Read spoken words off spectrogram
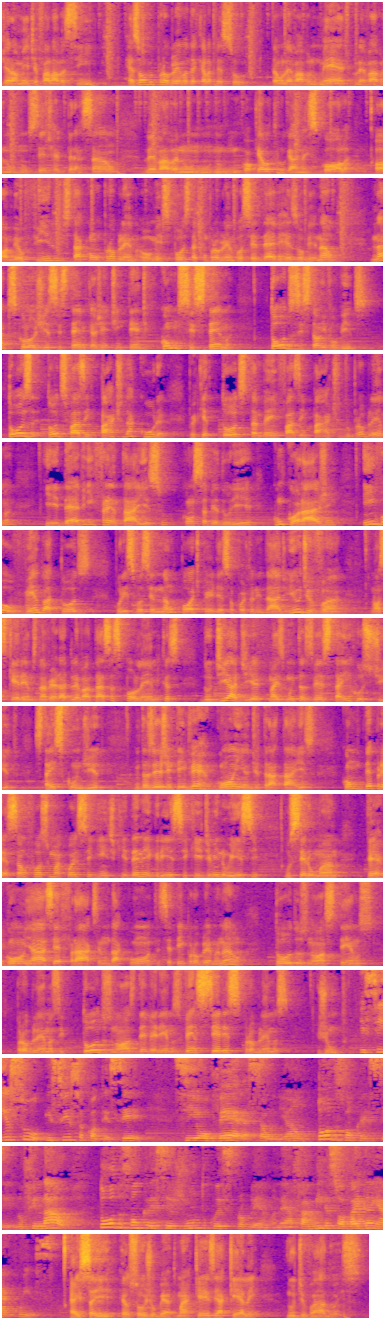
geralmente eu falava assim: resolve o problema daquela pessoa. Então levava no médico, levava num, num centro de recuperação, levava num, num, em qualquer outro lugar, na escola. Ó, oh, meu filho está com um problema, ou minha esposa está com um problema, você deve resolver. Não. Na psicologia sistêmica, a gente entende como sistema, todos estão envolvidos. Todos, todos fazem parte da cura, porque todos também fazem parte do problema e devem enfrentar isso com sabedoria, com coragem, envolvendo a todos por isso você não pode perder essa oportunidade. E o divã, nós queremos, na verdade, levantar essas polêmicas do dia a dia, mas muitas vezes está enrustido, está escondido. Muitas vezes a gente tem vergonha de tratar isso como depressão fosse uma coisa seguinte, que denegrisse, que diminuísse o ser humano. Vergonha, ah, você é fraco, você não dá conta, você tem problema. Não, todos nós temos problemas e todos nós deveremos vencer esses problemas junto. E se isso, e se isso acontecer, se houver essa união, todos vão crescer. No final, todos vão crescer junto com esse problema, né? A família só vai ganhar com isso. É isso aí. Eu sou o Gilberto Marques e a Kellen no Divã 2.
